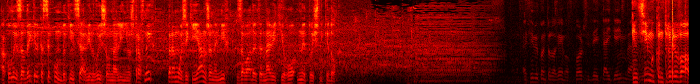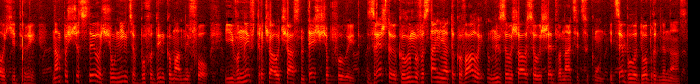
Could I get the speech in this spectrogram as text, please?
А коли за декілька секунд до кінця він вийшов на лінію штрафних, перемозі киян вже не міг завадити навіть його неточний кидок. В кінці ми контролювали хід гри. Нам пощастило, що у німців був один командний фол, і вони втрачали час на те, щоб фолити. Зрештою, коли ми востаннє атакували, у них залишалося лише 12 секунд, і це було добре для нас.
